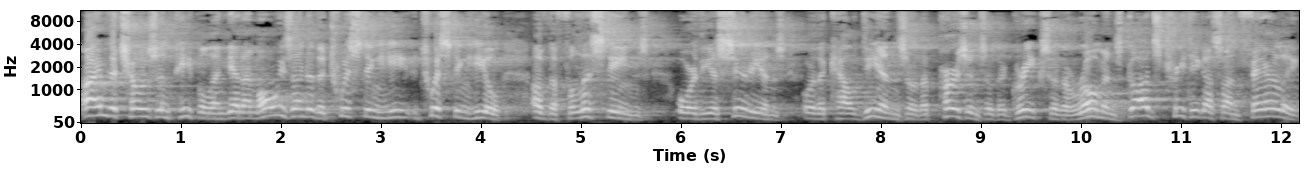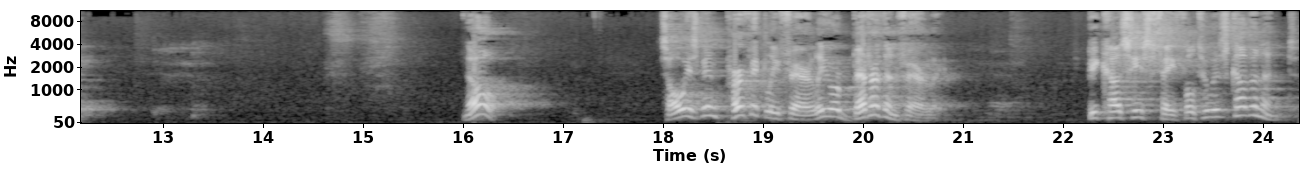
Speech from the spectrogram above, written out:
I'm the chosen people, and yet I'm always under the twisting, he- twisting heel of the Philistines or the Assyrians or the Chaldeans or the Persians or the Greeks or the Romans. God's treating us unfairly. No. It's always been perfectly fairly or better than fairly because he's faithful to his covenant.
